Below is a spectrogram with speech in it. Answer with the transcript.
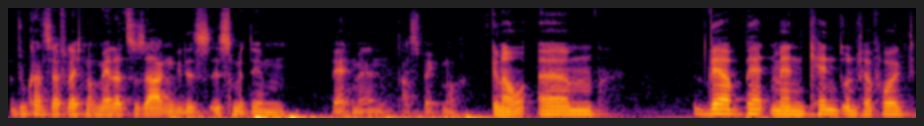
du kannst ja vielleicht noch mehr dazu sagen, wie das ist mit dem Batman-Aspekt noch. Genau. Ähm, wer Batman kennt und verfolgt,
